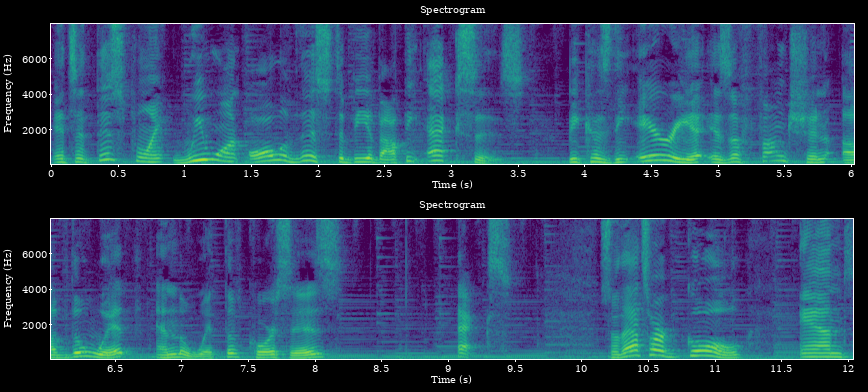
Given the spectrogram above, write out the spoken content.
It's at this point we want all of this to be about the x's because the area is a function of the width, and the width, of course, is x. So that's our goal. And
